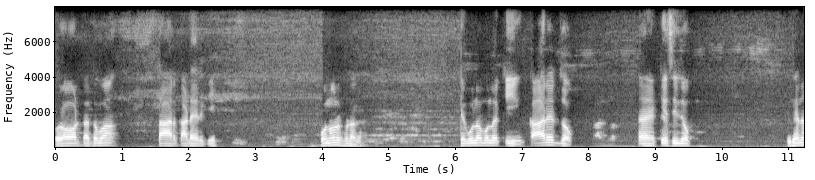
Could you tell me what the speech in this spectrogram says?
রড অথবা তার কাটে আর কি। পনেরোশো টাকা। এগুলা বলে কি? কারের জগ। হ্যাঁ কেসি জগ। এখানে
